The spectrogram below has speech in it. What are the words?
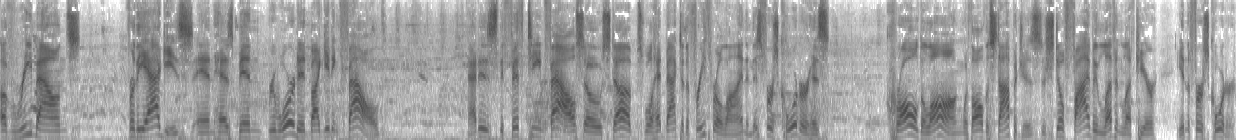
of rebounds for the Aggies and has been rewarded by getting fouled. That is the fifth team foul, so Stubbs will head back to the free throw line. And this first quarter has crawled along with all the stoppages. There's still 5'11 left here in the first quarter.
